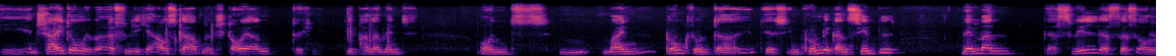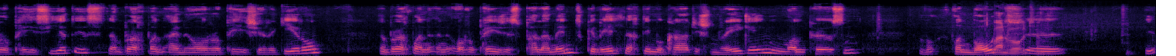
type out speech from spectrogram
Die Entscheidung über öffentliche Ausgaben und Steuern durch die Parlamente. Und mein Punkt, und da ist im Grunde ganz simpel, wenn man das will, dass das europäisiert ist, dann braucht man eine europäische Regierung, dann braucht man ein europäisches Parlament, gewählt nach demokratischen Regeln, one person, one vote. One vote. Äh,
